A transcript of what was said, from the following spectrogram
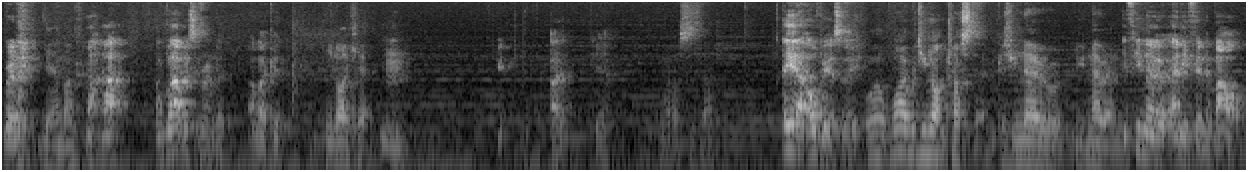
Really? Yeah, man. I'm glad we surrendered. I like it. You like it? Mm. I yeah. What else is there? Yeah, obviously. Well, why would you not trust him? Because you know you know him, If you know anything about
